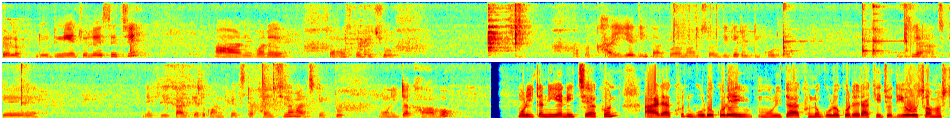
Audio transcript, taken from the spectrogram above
চলো, দুধ নিয়ে চলে এসেছি। আর এবারে সমস্ত কিছু ওকে খাইয়ে দিই, তারপর মাংসর দিকে রেডি করব। বুঝলে? আজকে দেখি, কালকে তো কর্নফ্লেক্সটা খাইছিলাম, আজকে একটু মুড়িটা খাওয়াবো। মুড়িটা নিয়ে নিচ্ছে এখন। আর এখন গুঁড়ো করেই মুড়িটা এখনও গুঁড়ো করে রাখি। যদিও সমস্ত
